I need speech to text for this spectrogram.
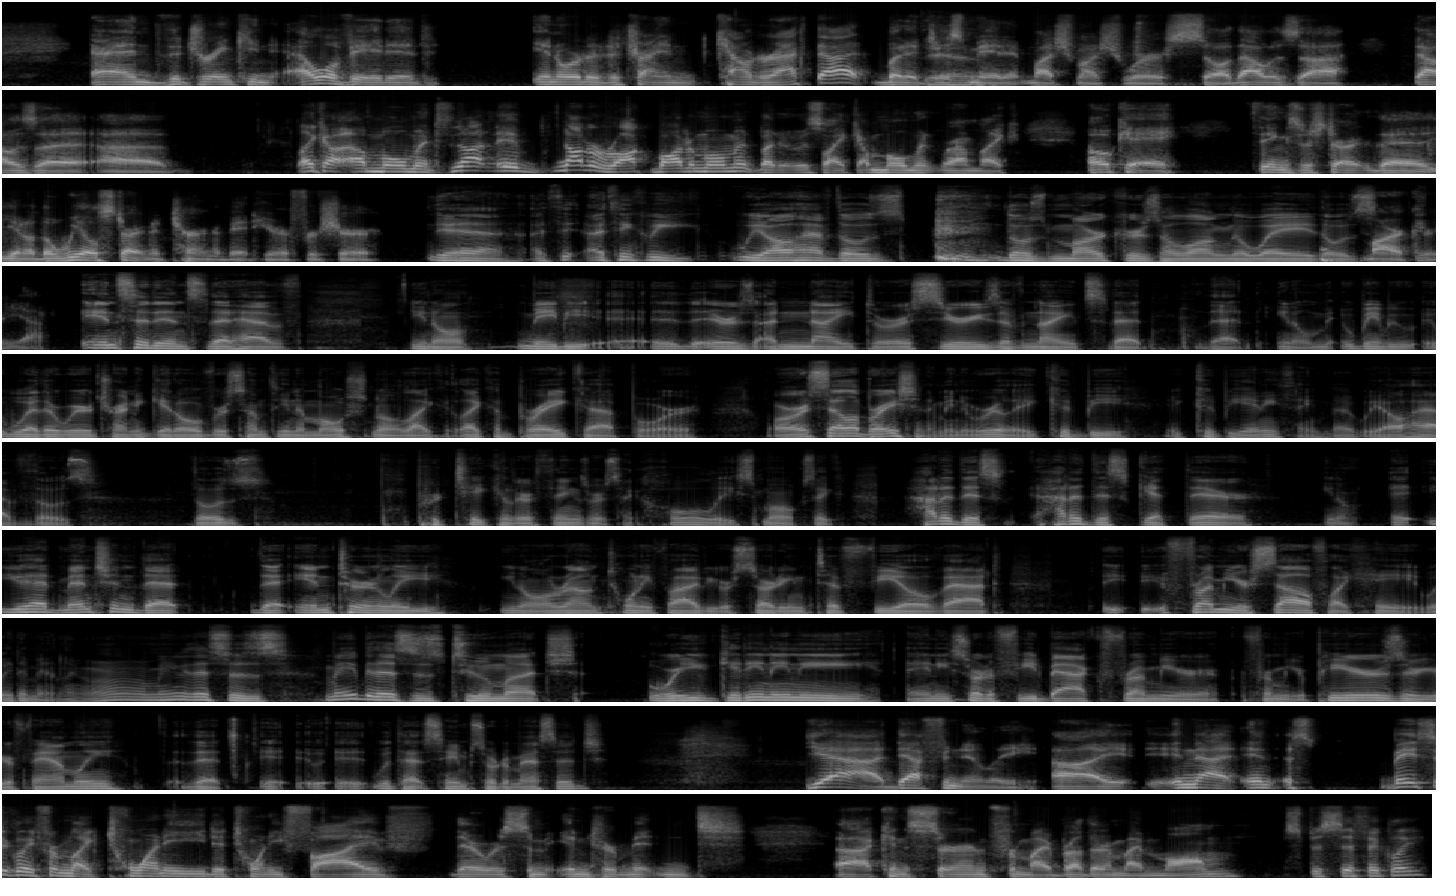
and the drinking elevated in order to try and counteract that, but it yeah. just made it much much worse. So that was a that was a, a like a, a, moment, not not a rock bottom moment, but it was like a moment where I'm like, okay, things are starting the you know the wheels starting to turn a bit here for sure. Yeah, I think I think we we all have those those markers along the way. Those marker, yeah, incidents that have you know maybe uh, there's a night or a series of nights that that you know maybe whether we're trying to get over something emotional like like a breakup or or a celebration. I mean really it could be it could be anything but we all have those those particular things where it's like holy smokes like how did this how did this get there? You know it, you had mentioned that that internally you know around 25 you were starting to feel that from yourself like hey wait a minute like oh maybe this is maybe this is too much were you getting any any sort of feedback from your from your peers or your family that it, it, with that same sort of message? Yeah definitely. Uh, in that in basically from like 20 to 25 there was some intermittent uh, concern from my brother and my mom specifically.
